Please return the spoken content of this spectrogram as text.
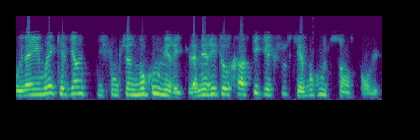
Unai Emery est quelqu'un qui fonctionne beaucoup au mérite. La méritocratie est quelque chose qui a beaucoup de sens pour lui.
